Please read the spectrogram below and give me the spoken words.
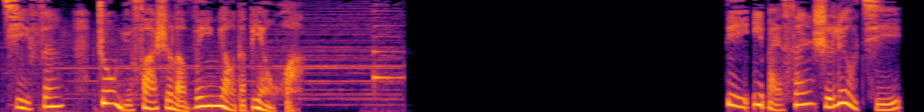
气氛终于发生了微妙的变化。第一百三十六集，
